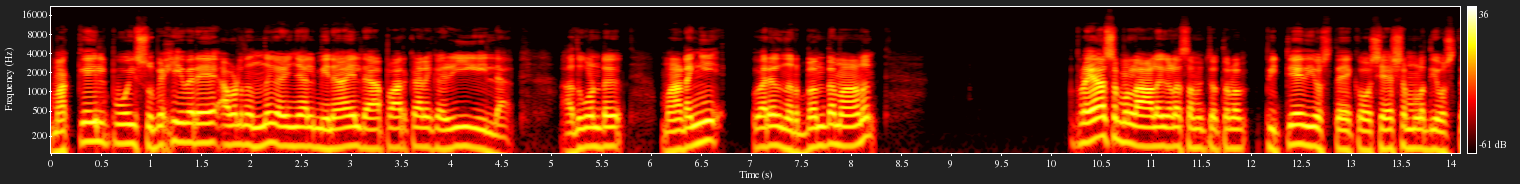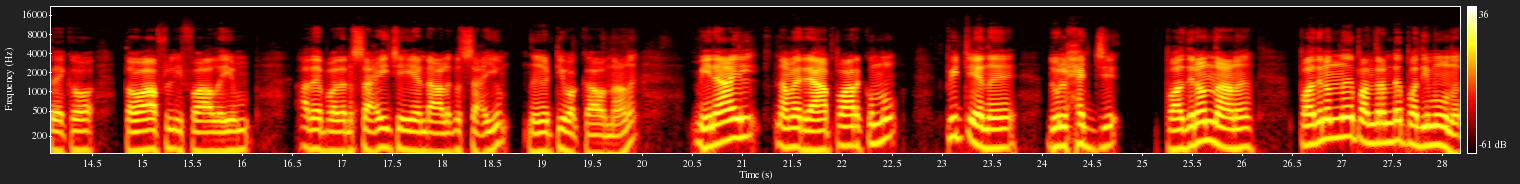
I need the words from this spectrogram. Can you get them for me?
മക്കയിൽ പോയി സുബഹി വരെ അവിടെ നിന്ന് കഴിഞ്ഞാൽ മിനായിൽ രാപ്പാർക്കാൻ കഴിയുകയില്ല. അതുകൊണ്ട് മടങ്ങി വരൽ നിർബന്ധമാണ്. പ്രയാസമുള്ള ആളുകളെ സംബന്ധിച്ചിടത്തോളം പിറ്റേ ദിവസത്തേക്കോ ശേഷമുള്ള ദിവസത്തേക്കോ തവാഫുൽ ഇഫാദയും അതേപോലെ തന്നെ സൈ ചെയ്യേണ്ട ആളുകൾ സൈയും നീട്ടി വെക്കാവുന്നതാണ്. മിനായിൽ നമ്മൾ രാപ്പാർക്കുന്നു. പിറ്റേന്ന് ദുൽഹജ്ജ് പതിനൊന്നാണ്. പതിനൊന്ന് പന്ത്രണ്ട് പതിമൂന്ന്.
